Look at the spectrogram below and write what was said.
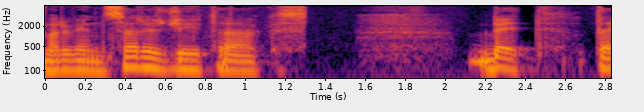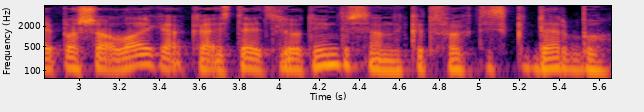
arvien sarežģītākas. Bet tai pašā laikā, kā es teicu, ļoti interesanti, ka faktiski darbu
